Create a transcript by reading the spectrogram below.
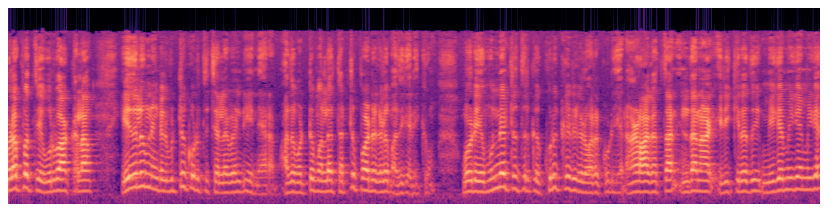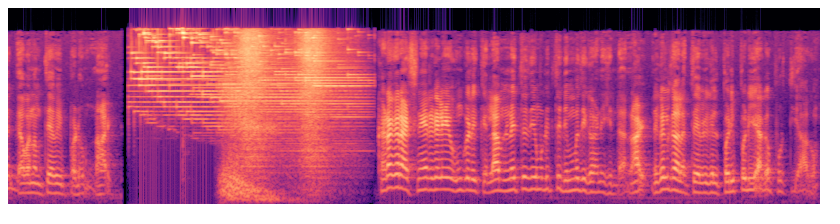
குழப்பத்தை உருவாக்கலாம். எதிலும் நீங்கள் விட்டு கொடுத்து செல்ல வேண்டிய நேரம். அது மட்டுமல்ல தட்டுப்பாடுகளும் அதிகரிக்கும். உங்களுடைய முன்னேற்றத்திற்கு குறுக்கீடுகள் வரக்கூடிய நாளாகத்தான் இந்த நாள் இருக்கிறது. மிக மிக மிக கவனம் தேவை. தேவைப்படும் நாள். கடகராசி நேர்களே உங்களுக்கு எல்லாம் நினைத்ததை முடித்து நிம்மதி காணுகின்ற நாள். நிகழ்கால தேவைகள் படிப்படியாக பூர்த்தியாகும்.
